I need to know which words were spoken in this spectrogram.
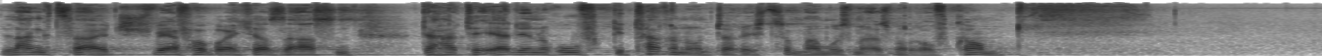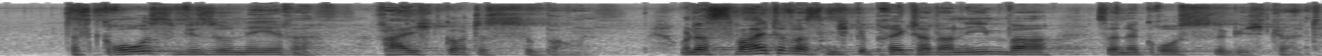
Langzeit-Schwerverbrecher saßen, da hatte er den Ruf, Gitarrenunterricht zu machen, muss man erstmal drauf kommen. Das große Visionäre, Reich Gottes zu bauen. Und das Zweite, was mich geprägt hat an ihm, war seine Großzügigkeit.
